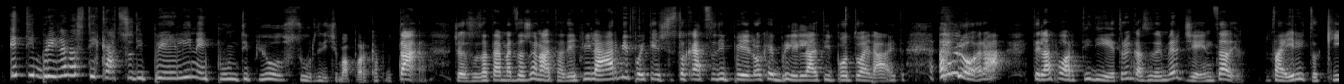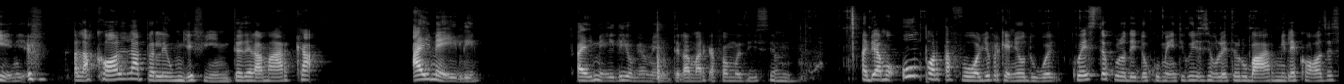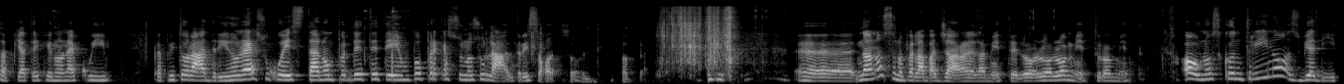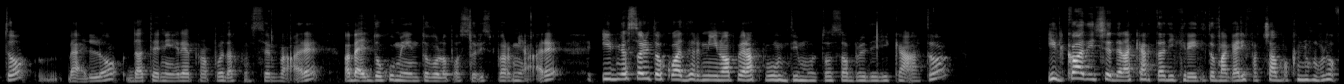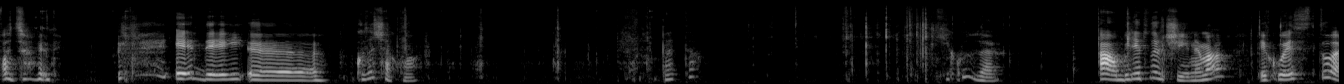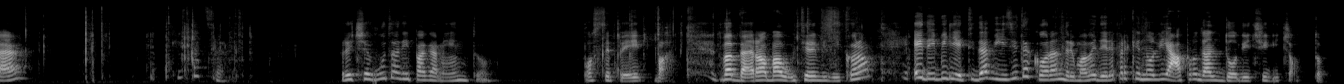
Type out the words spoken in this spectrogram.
e ti brillano sti cazzo di peli nei punti più assurdi. Dici, ma porca puttana, cioè sono stata mezza giornata a depilarmi e poi ti esce sto cazzo di pelo che brilla tipo Twilight. Allora te la porti dietro in caso di emergenza, fai i ritocchini. La colla per le unghie finte della marca Aimeili. Aimeili ovviamente, la marca famosissima. Abbiamo un portafoglio, perché ne ho due. Questo è quello dei documenti, quindi se volete rubarmi le cose sappiate che non è qui capito ladri? Non è su questa, non perdete tempo perché sono sull'altra i soldi, soldi, vabbè. eh, no, non sono per la baggiana le lamette, lo, lo, lo ammetto, lo ammetto. Ho uno scontrino sbiadito, bello, da tenere proprio da conservare. Vabbè, il documento ve lo posso risparmiare. Il mio solito quadernino per appunti molto sobrio e delicato. Il codice della carta di credito, magari facciamo che non ve lo faccio vedere. E dei... Eh... Cosa c'è qua? aspetta che cos'è? ah un biglietto del cinema e questo è che cazzo è? ricevuta di pagamento poste pay bah. vabbè roba utile vi dicono e dei biglietti da visita che ora andremo a vedere perché non li apro dal 12-18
